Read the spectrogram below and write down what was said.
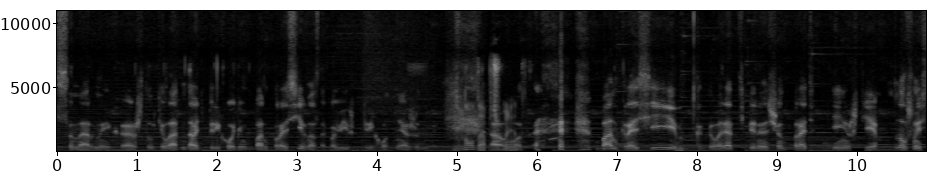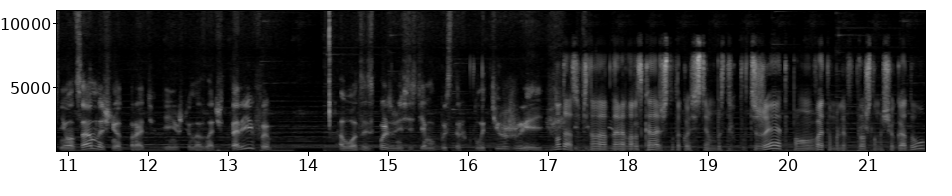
сценарные их э, штуки? Ладно, давайте переходим к Банку России. У нас такой, видишь, переход неожиданный. Ну да, почему а, вот. Банк России, как говорят, теперь начнет брать денежки. Ну, в смысле, не он сам начнет брать денежки, назначит тарифы, вот, за использование системы быстрых платежей. Ну да, собственно, надо, наверное, рассказать, что такое система быстрых платежей. Это, по-моему, в этом или в прошлом еще году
